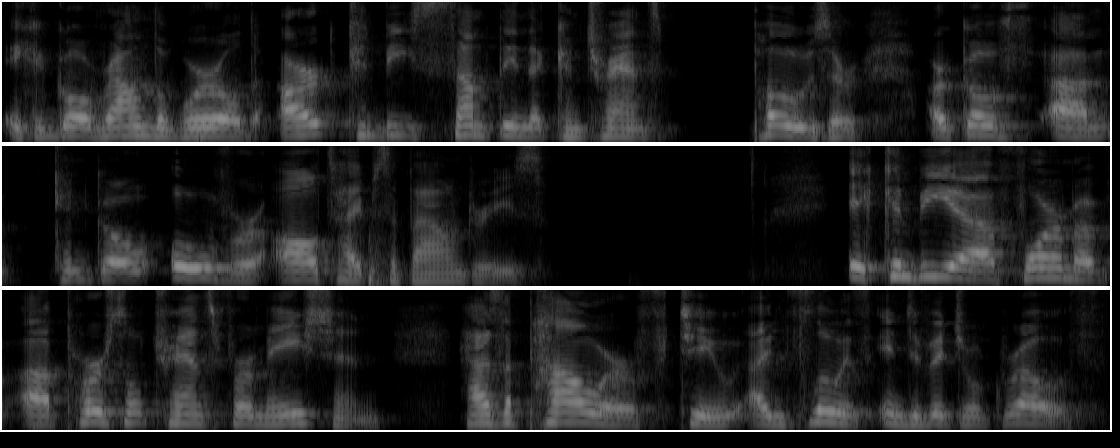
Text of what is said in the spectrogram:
It can go around the world. Art can be something that can transpose or, or go, um, can go over all types of boundaries. It can be a form of uh, personal transformation, has a power to influence individual growth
